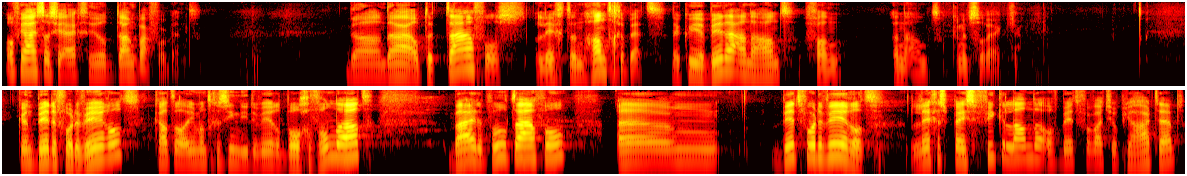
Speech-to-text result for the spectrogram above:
Of juist als je ergens heel dankbaar voor bent. Dan daar op de tafels ligt een handgebed. Dan kun je bidden aan de hand van een handknutselwerkje. Je kunt bidden voor de wereld. Ik had al iemand gezien die de wereldbol gevonden had bij de poeltafel. Um, bid voor de wereld. Liggen specifieke landen of bid voor wat je op je hart hebt.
